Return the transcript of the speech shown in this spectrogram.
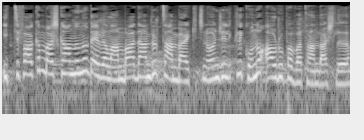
İttifakın başkanlığını devralan Baden-Württemberg için öncelikli konu Avrupa vatandaşlığı.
